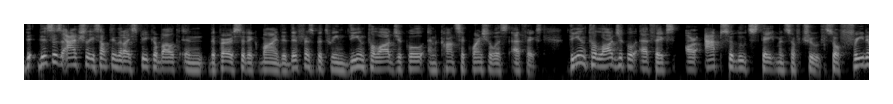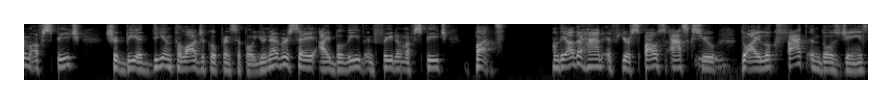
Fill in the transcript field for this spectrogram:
th- this is actually something that I speak about in the parasitic mind the difference between deontological and consequentialist ethics. Deontological ethics are absolute statements of truth. So, freedom of speech should be a deontological principle. You never say, I believe in freedom of speech, but on the other hand, if your spouse asks you, mm-hmm. Do I look fat in those jeans?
